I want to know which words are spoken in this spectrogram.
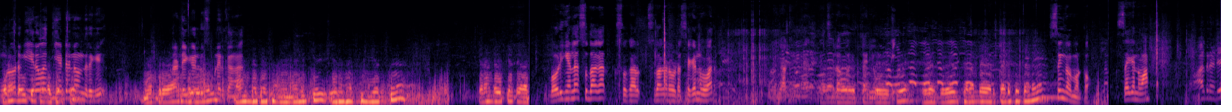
மூணு இருபத்தி எட்டுன்னு வந்திருக்கு. ரெண்டு wicket lose பண்ணிருக்காங்க. ஐம்பது மணிக்கு இருபத்தி எட்டு. இரண்டு விக்கெட் பவுலிங் எல்லாம் சுதாகர். சுதாகர் சுதாகரோட செகண்ட் ஓவர் சிங்கிள் மட்டும். செகண்ட் ஒன் ஆல்ரெடி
